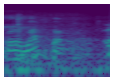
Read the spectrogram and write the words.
or a laptop.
